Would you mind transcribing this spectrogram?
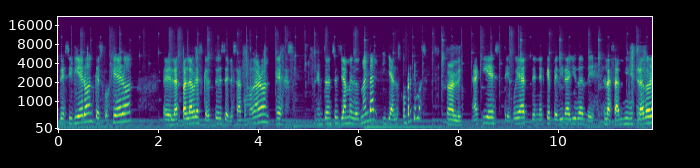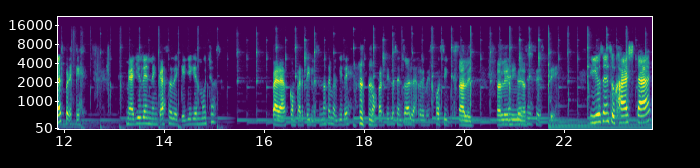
decidieron, que escogieron, eh, las palabras que a ustedes se les acomodaron, esas. Entonces ya me los mandan y ya los compartimos. Dale. Aquí este voy a tener que pedir ayuda de las administradoras para que me ayuden en caso de que lleguen muchos para compartirlos. No se me olvide compartirlos en todas las redes posibles. Dale. Dale, niñas. Entonces, este, y usen su hashtag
